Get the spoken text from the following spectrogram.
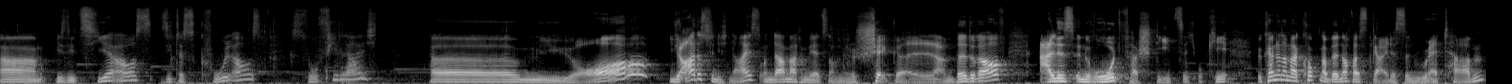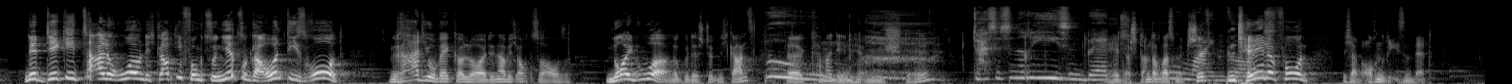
Ähm, wie sieht's hier aus? Sieht das cool aus? So vielleicht? Ähm, ja. Ja, das finde ich nice. Und da machen wir jetzt noch eine schicke Lampe drauf. Alles in Rot versteht sich, okay. Wir können noch mal gucken, ob wir noch was Geiles in Red haben. Eine digitale Uhr und ich glaube, die funktioniert sogar. Und die ist rot. Ein Radiowecker, Leute, den habe ich auch zu Hause. 9 Uhr. Na gut, das stimmt nicht ganz. Äh, kann man den hier irgendwie stellen? Das ist ein Riesenbett. Hey, da stand doch was Oh mit Schiff. Ein Gott. Telefon. Ich habe auch ein Riesenbett.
